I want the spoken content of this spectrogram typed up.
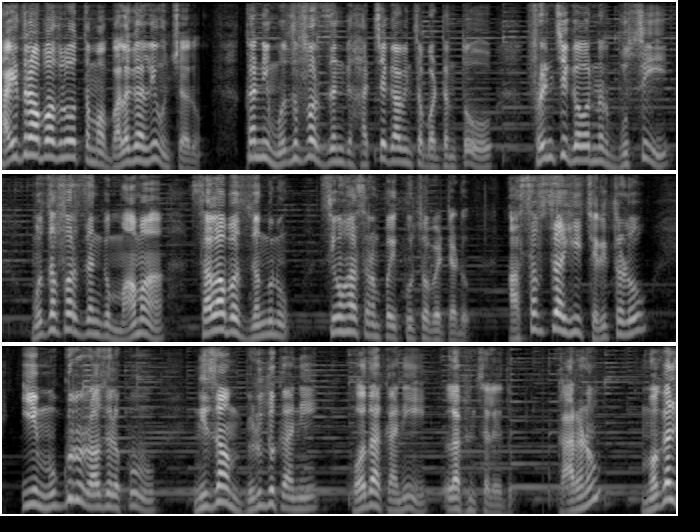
హైదరాబాదులో తమ బలగాల్ని ఉంచారు. కానీ ముజఫర్ జంగ్ హత్యగావించబడ్డంతో French governor Bussy Muzaffar Jung మామ సలాబజ్ జంగును సింహాసనంపై కూర్చోబెట్టాడు. అసఫ్జాహీ చరిత్రలో ఈ ముగ్గురు రాజులకు నిజాం బిరుదు కానీ హోదా కానీ లభించలేదు. కారణం మొఘల్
